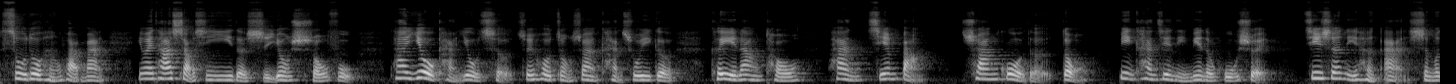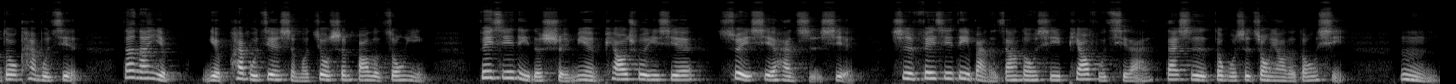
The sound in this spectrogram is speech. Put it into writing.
速度很缓慢，因为他小心翼翼的使用手斧，他又砍又扯，最后总算砍出一个可以让头和肩膀穿过的洞，并看见里面的湖水。机身里很暗，什么都看不见，当然也也看不见什么救生包的踪影。飞机里的水面飘出一些碎屑和纸屑，是飞机地板的脏东西漂浮起来，但是都不是重要的东西。嗯，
